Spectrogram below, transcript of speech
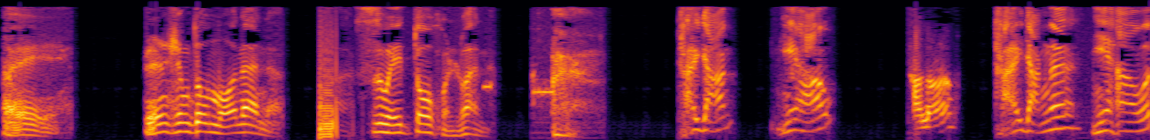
哎，人生多磨难呢，啊，思维多混乱呢。啊台长，你好，Hello，台长啊，你好啊。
